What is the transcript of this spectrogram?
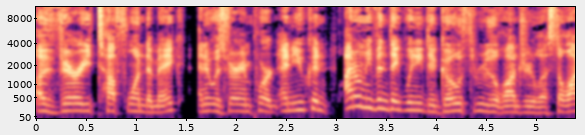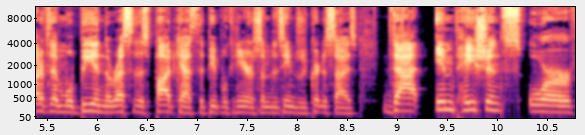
a very tough one to make, and it was very important. And you can, I don't even think we need to go through the laundry list. A lot of them will be in the rest of this podcast that people can hear. Some of the teams we criticize. That that impatience or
